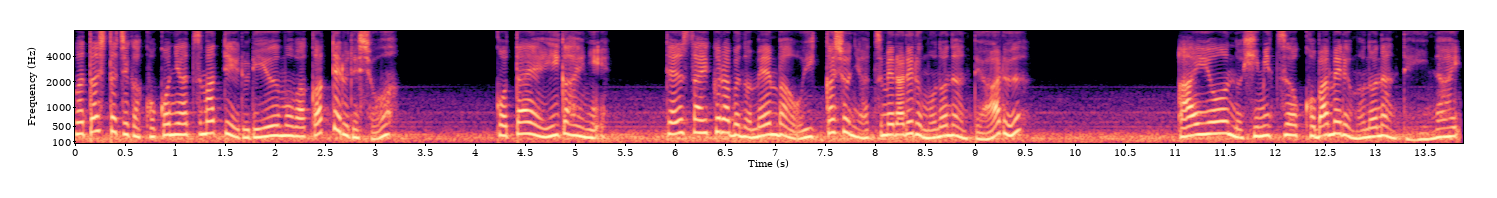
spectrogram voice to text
私たちがここに集まっている理由も分かってるでしょ？答え以外に天才クラブのメンバーを一箇所に集められるものなんてある？アイオーンの秘密を拒める者なんていない。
